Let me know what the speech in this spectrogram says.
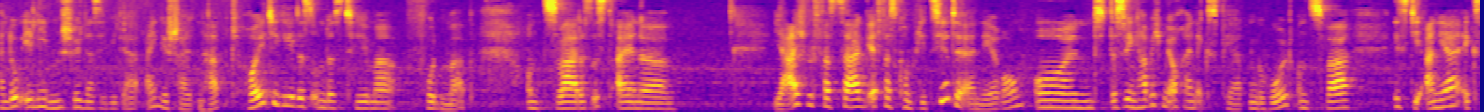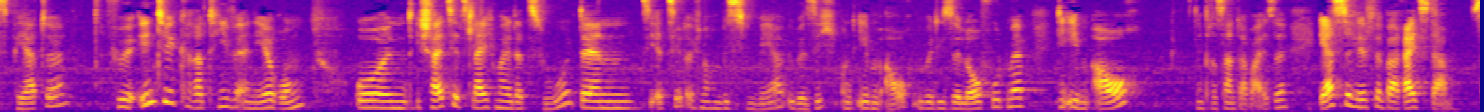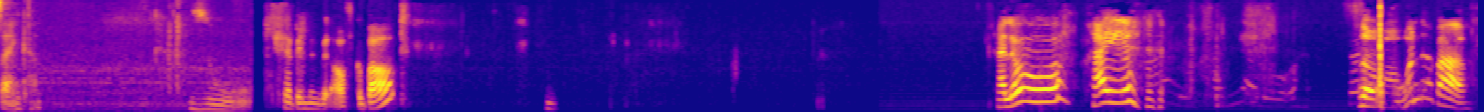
Hallo ihr Lieben, schön, dass ihr wieder eingeschaltet habt. Heute geht es um das Thema FoodMap. Und zwar, das ist eine, ja, ich würde fast sagen, etwas komplizierte Ernährung. Und deswegen habe ich mir auch einen Experten geholt. Und zwar ist die Anja Experte für integrative Ernährung. Und ich schalte jetzt gleich mal dazu, denn sie erzählt euch noch ein bisschen mehr über sich und eben auch über diese Low Food Map, die eben auch interessanterweise Erste Hilfe bei Reizdarm sein kann. So, die Verbindung wird aufgebaut. Hallo, hi. So, wunderbar.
